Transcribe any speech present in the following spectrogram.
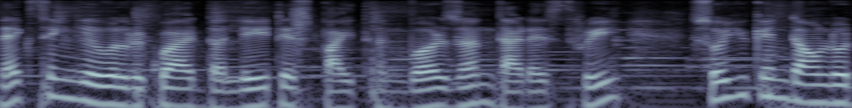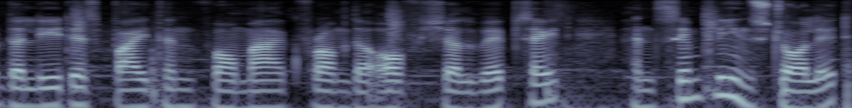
Next thing you will require the latest Python version that is 3. So you can download the latest Python for Mac from the official website and simply install it.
